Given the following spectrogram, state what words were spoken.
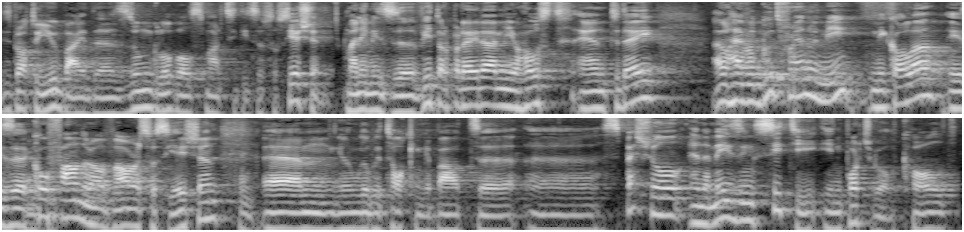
It's brought to you by the Zoom Global Smart Cities Association. My name is uh, Vitor Pereira, I'm your host, and today I will have a good friend with me. Nicola is a co-founder of our association. Um, and we'll be talking about uh, a special and amazing city in Portugal called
